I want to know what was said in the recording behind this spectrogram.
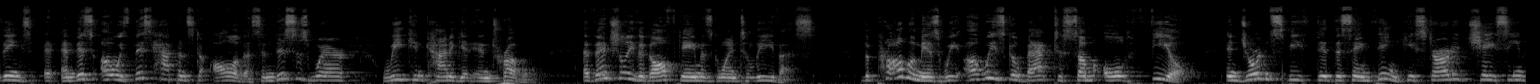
things, and this always, this happens to all of us, and this is where we can kind of get in trouble. Eventually, the golf game is going to leave us. The problem is we always go back to some old feel. And Jordan Spieth did the same thing. He started chasing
